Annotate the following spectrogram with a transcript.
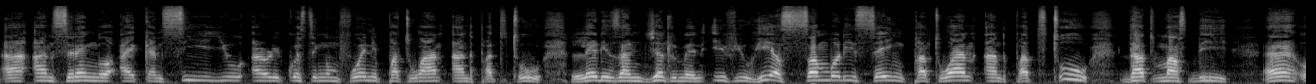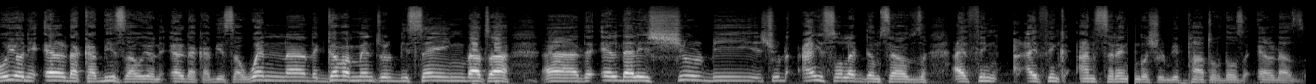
Uh, and Serengo, I can see you are requesting Mfweni part one and part two. Ladies and gentlemen, if you hear somebody saying part one and part two, that must be. Eh, Uyoni Elder Kabir. kabisa huyo ni elder kabisa when uh, the government will be saying that uh, uh, the elderly should be should isolate themselves i think i think anserengo should be part of those elders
